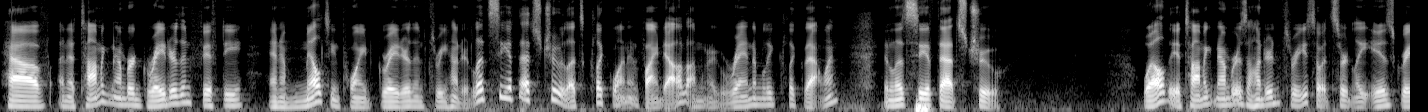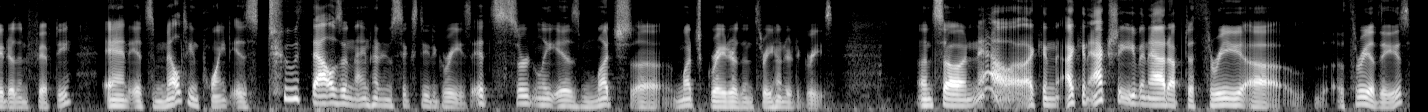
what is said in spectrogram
have an atomic number greater than 50 and a melting point greater than 300. Let's see if that's true. Let's click one and find out. I'm going to randomly click that one and let's see if that's true. Well, the atomic number is 103, so it certainly is greater than 50, and its melting point is 2,960 degrees. It certainly is much, uh, much greater than 300 degrees. And so now I can, I can actually even add up to three, uh, three of these.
